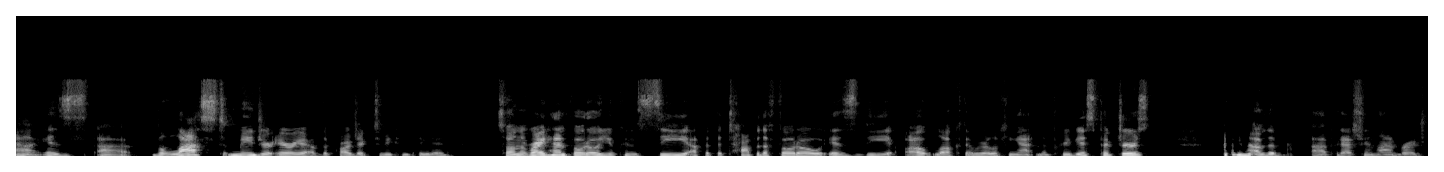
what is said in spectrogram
uh, is uh, the last major area of the project to be completed. So on the right-hand photo, you can see up at the top of the photo is the outlook that we were looking at in the previous pictures of the uh, pedestrian land bridge.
